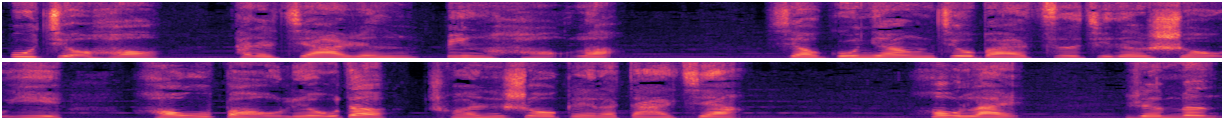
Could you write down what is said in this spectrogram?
不久后，她的家人病好了，小姑娘就把自己的手艺毫无保留地传授给了大家。后来，人们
